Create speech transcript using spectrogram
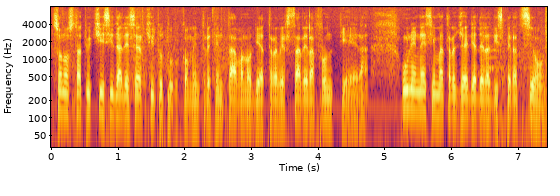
sono stati uccisi dall'esercito turco mentre tentavano di attraversare la frontiera. Un'ennesima tragedia della disperazione,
